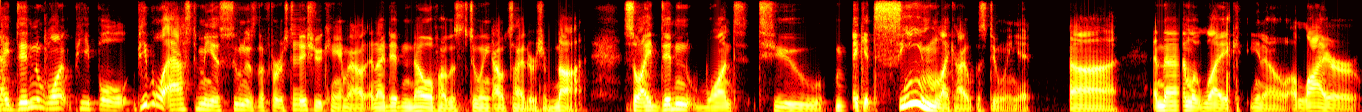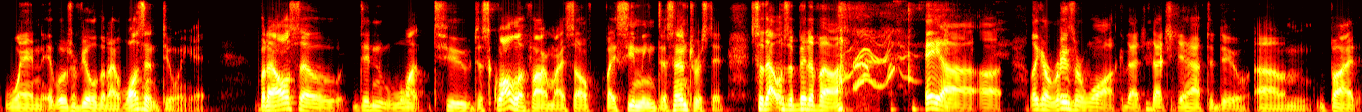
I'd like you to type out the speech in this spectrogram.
i didn't want people people asked me as soon as the first issue came out and i didn't know if i was doing outsiders or not so i didn't want to make it seem like i was doing it uh and then look like you know a liar when it was revealed that i wasn't doing it but I also didn't want to disqualify myself by seeming disinterested. So that was a bit of a, a uh, uh, like a razor walk that that you have to do. Um, but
